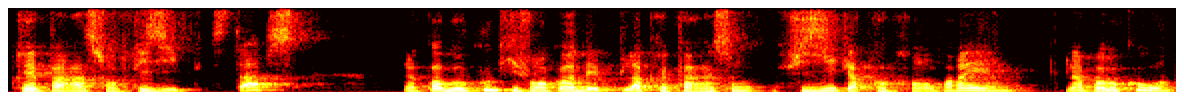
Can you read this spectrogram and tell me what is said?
préparation physique STAPS, il n'y a pas beaucoup qui font encore de la préparation physique à proprement parler. Hein. Il n'y en a pas beaucoup. Hein.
